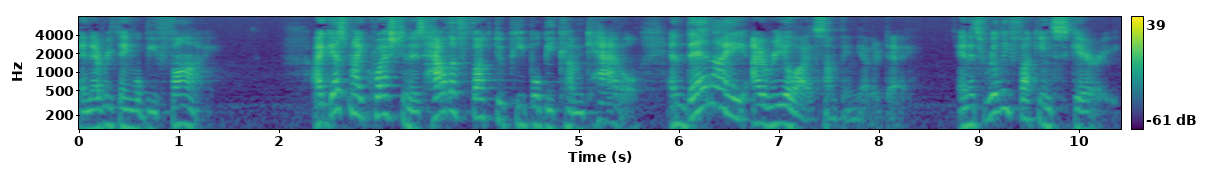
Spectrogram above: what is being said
and everything will be fine. I guess my question is how the fuck do people become cattle? And then I, I realized something the other day. And it's really fucking scary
